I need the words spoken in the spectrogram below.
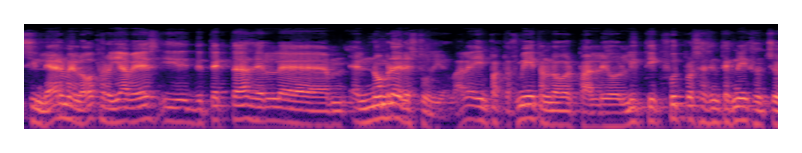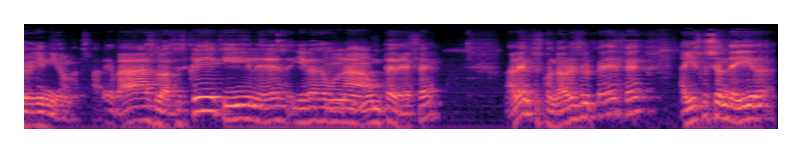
sin leérmelo, pero ya ves y detectas el, eh, el, nombre del estudio, ¿vale? Impact of Meat and Lower Paleolithic Food Processing Techniques on Chewing in Humans, ¿vale? Vas, lo haces clic y lees, llegas a, una, un PDF, ¿vale? Entonces, cuando abres el PDF, hay es cuestión de ir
